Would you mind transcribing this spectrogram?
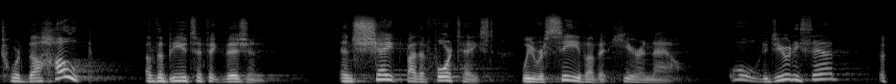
toward the hope of the beatific vision and shaped by the foretaste we receive of it here and now. Oh, did you hear what he said?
